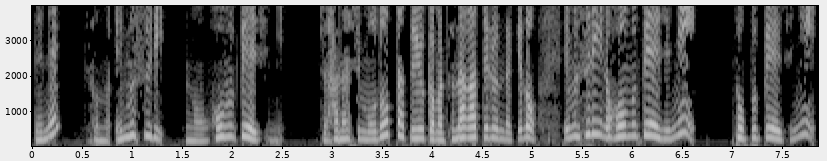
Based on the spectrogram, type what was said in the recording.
でね、その M3 のホームページに、ちょっと話戻ったというか、まあ、繋がってるんだけど、M3 のホームページに、トップページに、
